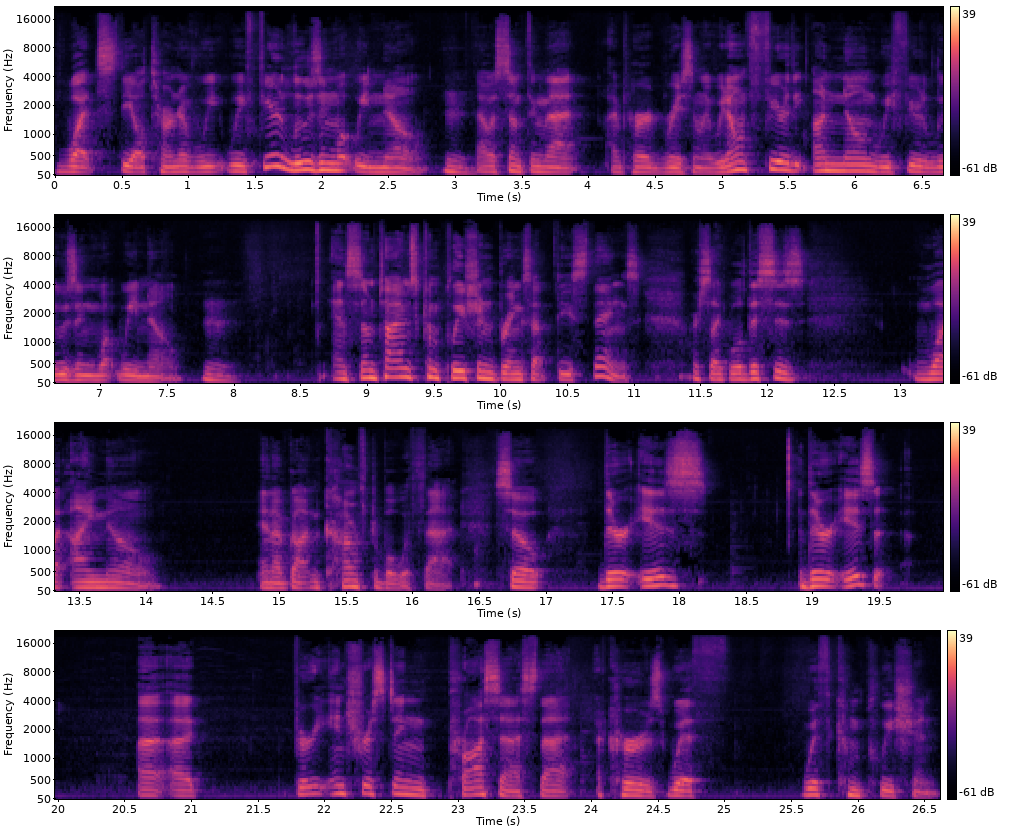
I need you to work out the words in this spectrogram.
what's the alternative. We we fear losing what we know. Hmm. That was something that I've heard recently. We don't fear the unknown, we fear losing what we know. And sometimes completion brings up these things. Where it's like, well, this is what I know. And I've gotten comfortable with that. So there is there is a, a very interesting process that occurs with with completion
